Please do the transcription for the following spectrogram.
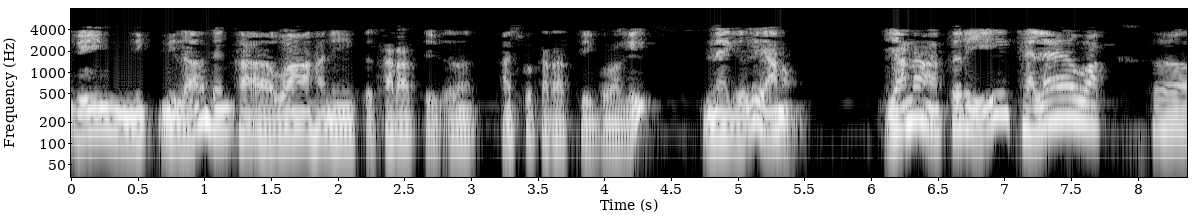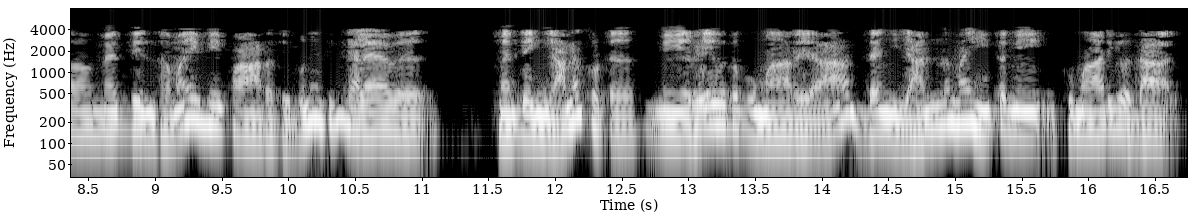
ගෙයින් නික්මිලා දැන් වාහනයක කරත් අශ්ව කරත්තයක වගේ නැගලා යනවා. යන අතරේ කැලෑවක් මැද්දෙන් තමයි මේ පාර තිබුණේ. ඉතින් කැලෑව මැද්දෙන් යනකොට මේ රේවත කුමාරයා දැන් යන්නමයි හිත මේ කුමාරියව දාලා.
